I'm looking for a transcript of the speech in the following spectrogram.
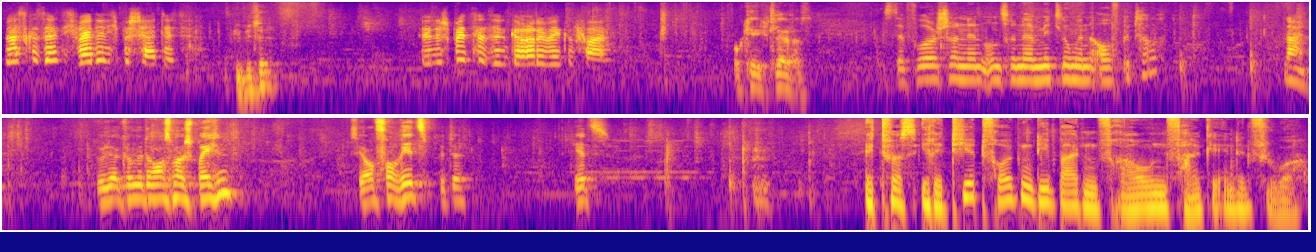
Du hast gesagt, ich werde nicht beschattet. Wie bitte? Deine Spitzel sind gerade weggefahren. Okay, ich kläre das. Ist er vorher schon in unseren Ermittlungen aufgetaucht? Nein. Julia, können wir draußen mal sprechen? Sie auch, Frau Retz, bitte. Jetzt. Etwas irritiert folgen die beiden Frauen Falke in den Flur.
